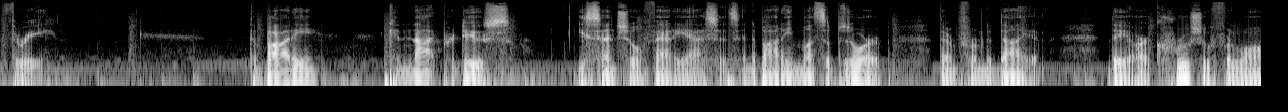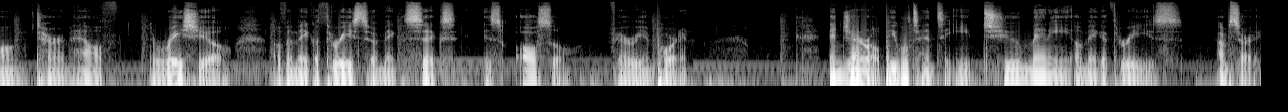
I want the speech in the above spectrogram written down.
3. The body cannot produce essential fatty acids, and the body must absorb them from the diet. They are crucial for long term health. The ratio of omega 3s to omega 6 is also very important. In general, people tend to eat too many omega 3s. I'm sorry,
